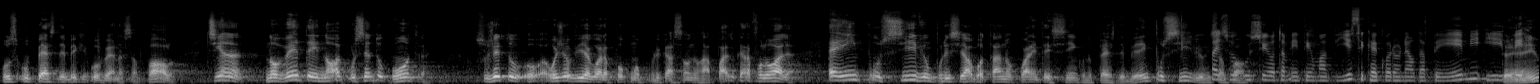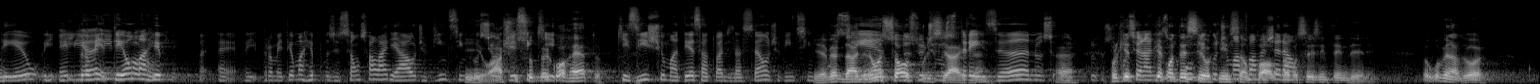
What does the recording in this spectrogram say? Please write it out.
Os- o PSDB que governa São Paulo tinha 99% contra. O sujeito, hoje eu vi agora há pouco uma publicação de um rapaz, o cara falou, olha, é impossível um policial votar no 45 no PSDB, é impossível em Mas São o, Paulo. o senhor também tem uma vice, que é coronel da PM, e Tenho. perdeu e, e Eliane prometeu, uma é, prometeu uma reposição salarial de 25%. E eu acho disse super que, correto. que existe uma desatualização de 25% E é verdade, não é só os últimos policiais, né? três anos. É. Porque o que aconteceu aqui em São Paulo, para vocês entenderem? O governador,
